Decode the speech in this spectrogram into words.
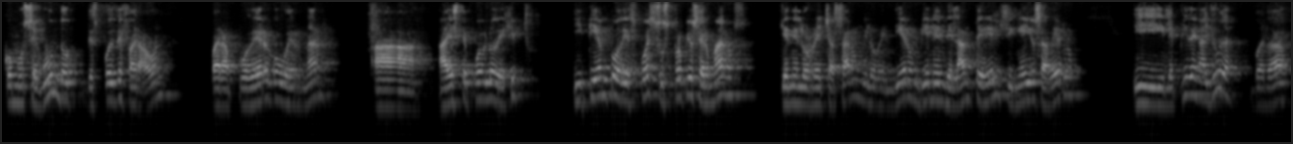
como segundo después de faraón para poder gobernar a, a este pueblo de Egipto. Y tiempo después sus propios hermanos, quienes lo rechazaron y lo vendieron, vienen delante de él sin ellos saberlo y le piden ayuda, ¿verdad?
